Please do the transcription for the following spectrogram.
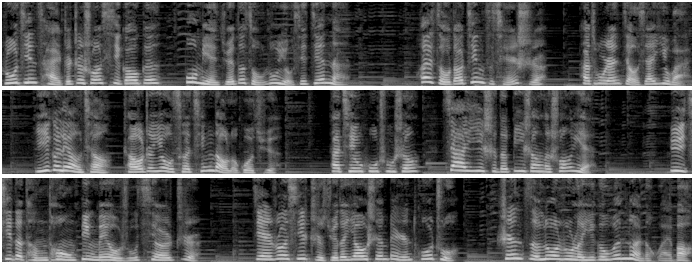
如今踩着这双细高跟。不免觉得走路有些艰难，快走到镜子前时，他突然脚下一崴，一个踉跄，朝着右侧倾倒了过去。他轻呼出声，下意识地闭上了双眼。预期的疼痛并没有如期而至，简若曦只觉得腰身被人拖住，身子落入了一个温暖的怀抱。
